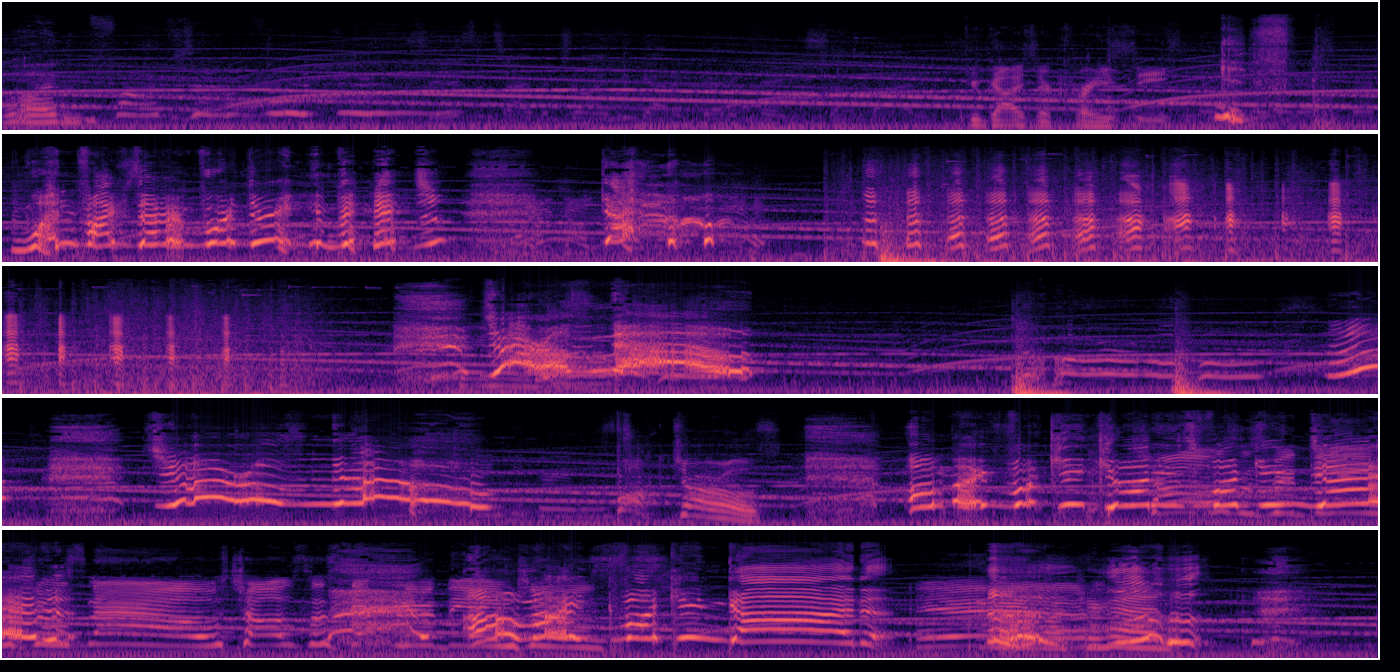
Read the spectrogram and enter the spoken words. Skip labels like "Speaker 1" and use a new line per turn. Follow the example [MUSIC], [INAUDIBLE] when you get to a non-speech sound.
One five seven four
You guys are crazy. [LAUGHS]
One five seven four three, [LAUGHS] bitch. Charles, [LAUGHS] no! Charles, no!
Fuck Charles.
Oh my fucking god, he's
Charles is
fucking
with the
dead!
angels is definitely with the
Oh my
angels.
